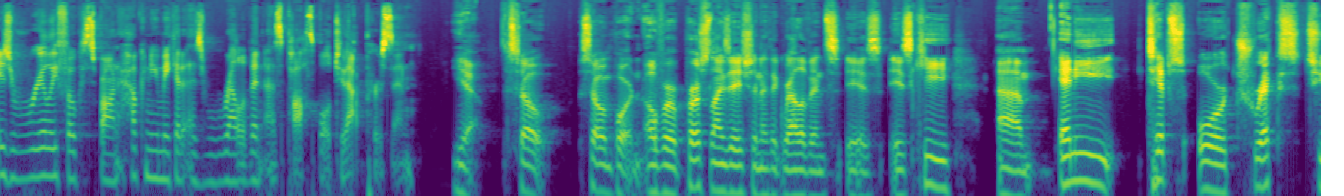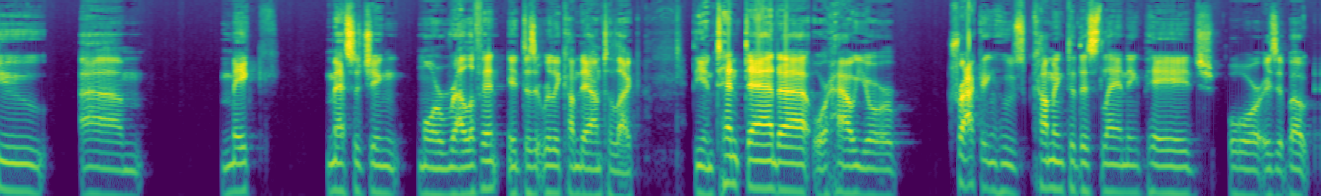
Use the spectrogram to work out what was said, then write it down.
is really focused on how can you make it as relevant as possible to that person. Yeah. So so important. Over personalization, I think relevance is is key. Um, any tips or tricks to um, make messaging more relevant? It does it really come down to like the intent data or how you're tracking who's coming to this landing page, or is it about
